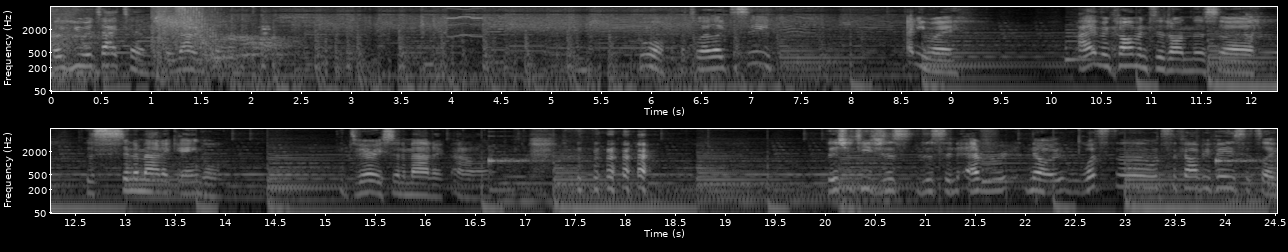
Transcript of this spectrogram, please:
but you attacked him, so now you're dead. Cool, that's what I like to see. Anyway, I haven't commented on this, uh, this cinematic angle. It's very cinematic, I don't know. They should teach this this in every no. What's the what's the copy paste? It's like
